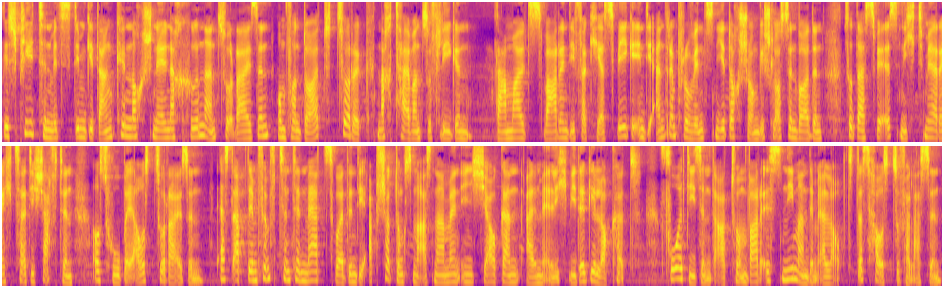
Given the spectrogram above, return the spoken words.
Wir spielten mit dem Gedanken, noch schnell nach Henan zu reisen, um von dort zurück nach Taiwan zu fliegen. Damals waren die Verkehrswege in die anderen Provinzen jedoch schon geschlossen worden, sodass wir es nicht mehr rechtzeitig schafften, aus Hubei auszureisen. Erst ab dem 15. März wurden die Abschottungsmaßnahmen in Xiaogan allmählich wieder gelockert. Vor diesem Datum war es niemandem erlaubt, das Haus zu verlassen.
